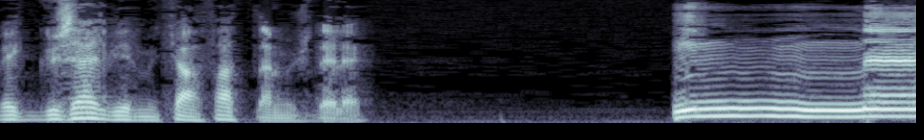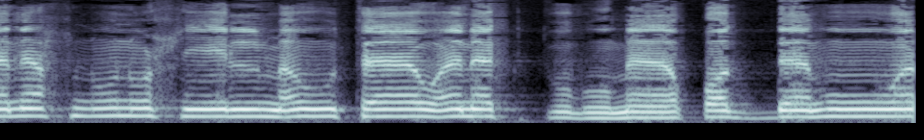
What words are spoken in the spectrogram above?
ve güzel bir mükafatla müjdele. İnna nahnu nuhyil mevta ve nektubu ma qaddemu ve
